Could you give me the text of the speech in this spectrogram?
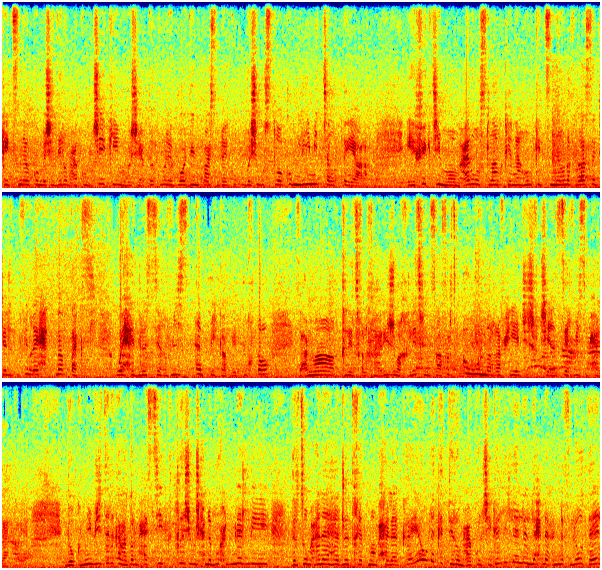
كيتسناوكم باش يديروا معكم check-in وباش يعطيوكم les boarding pass باش يوصلوكم limite حتى للطيارة. effectivement مع الوصلة لقيناهم كيتسناونا في بلاصة ديال فين غيحطنا الطاكسي. واحد le service impeccable pourtant زعما قريت في الخارج ما خليت فين سافرت أول مرة في حياتي شفت شي service بحال هكايا. donc ملي بديت أنا كنهضر مع السيد قلت له واش حنا بوحدنا اللي درتو معنا هاد le traitement بحال هكايا ولا كديروا مع كلشي؟ قال لي لا لا لا حنا عندنا في l'hôtel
